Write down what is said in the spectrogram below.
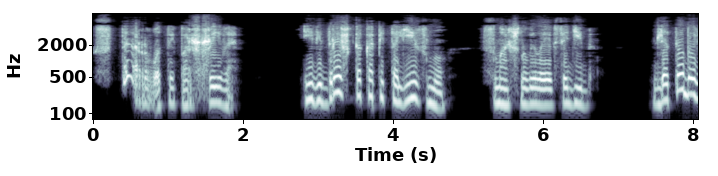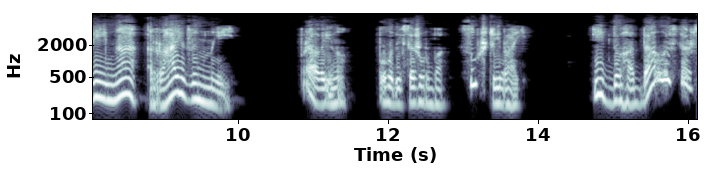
Стерво ти паршиве. І відрижка капіталізму, смачно вилаявся дід. Для тебе війна рай земний. Правильно, погодився журба, сущий рай. І догадалося ж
